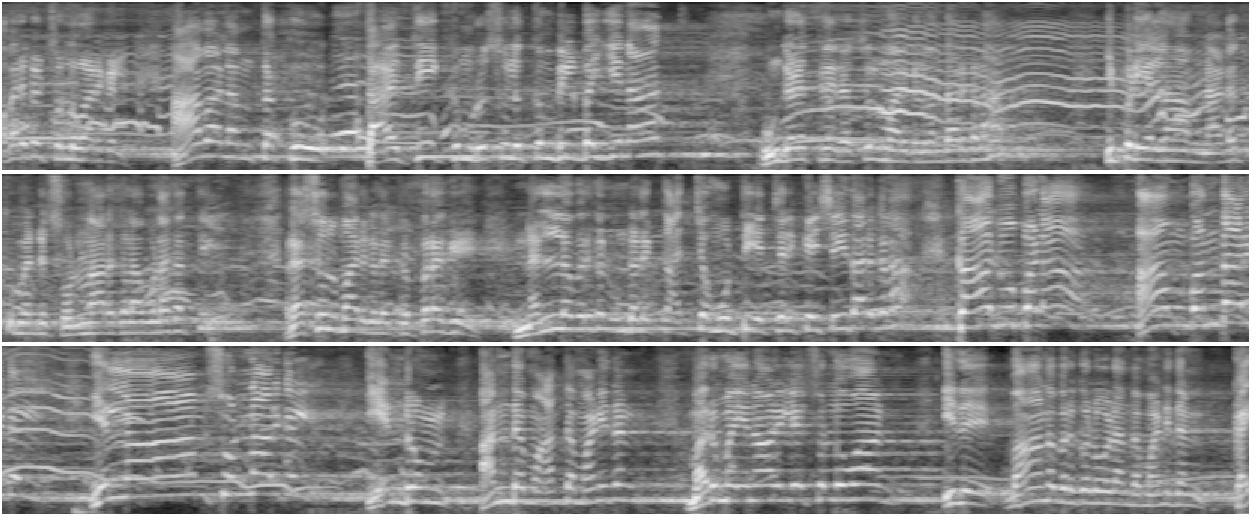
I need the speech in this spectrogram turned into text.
அவர்கள் சொல்லுவார்கள் அவலம் தக்கு தீக்கும் ருசுலுக்கும் பில் பையினாத். உங்களிடத்தில் ரசூல்மார்கள் வந்தார்களா? இப்படியெல்லாம் நடக்கும் என்று சொன்னார்களா உலகத்தில்? ரசூல்மார்களுக்கு பிறகு நல்லவர்கள் உங்களுக்கு அச்சமூட்டி எச்சரிக்கை செய்தார்களா? காலுபலா ஆம் வந்தார்கள் எல்லாம் சொன்னார்கள் என்றும் அந்த அந்த மனிதன் மறுமை நாளிலே சொல்லுவான் இது வானவர்களோடு அந்த மனிதன் கை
